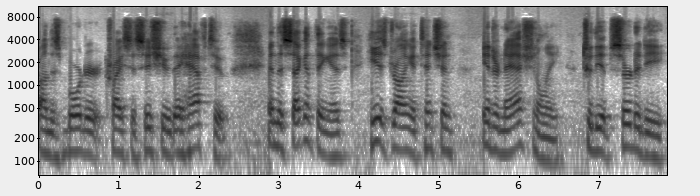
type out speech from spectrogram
on this border crisis issue. They have to. And the second thing is he is drawing attention internationally to the absurdity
